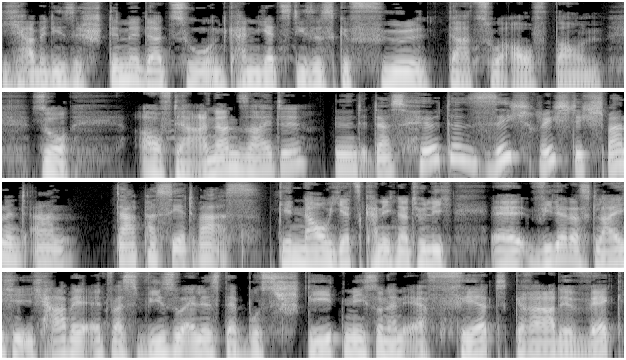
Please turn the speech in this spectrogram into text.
Ich habe diese Stimme dazu und kann jetzt dieses Gefühl dazu aufbauen. So, auf der anderen Seite. Und das hörte sich richtig spannend an. Da passiert was. Genau, jetzt kann ich natürlich äh, wieder das Gleiche. Ich habe etwas Visuelles. Der Bus steht nicht, sondern er fährt gerade weg.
